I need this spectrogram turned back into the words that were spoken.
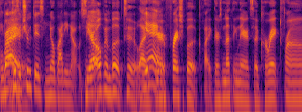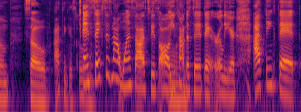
Right. Because the truth is, nobody knows. You're an open book too. Like Yeah. you're a fresh book. Like there's nothing there to correct from. So I think it's cool. And sex is not one size fits all. You mm-hmm. kind of said that earlier. I think that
